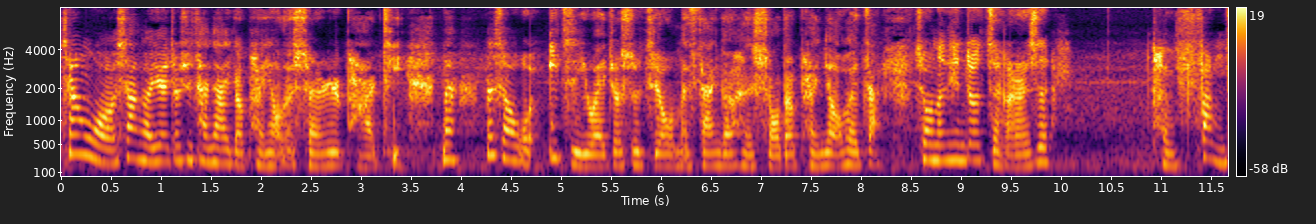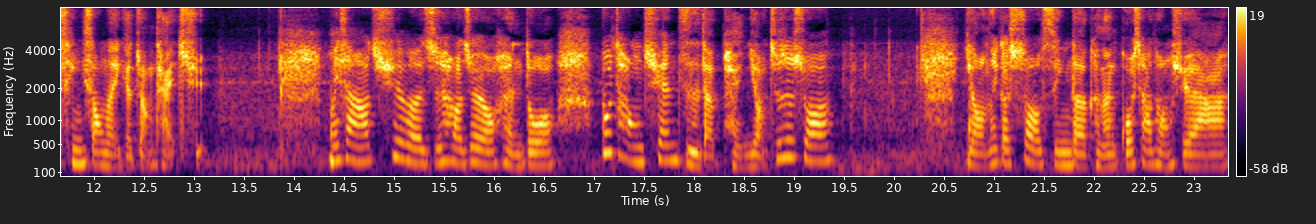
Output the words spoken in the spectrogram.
像我上个月就去参加一个朋友的生日 party，那那时候我一直以为就是只有我们三个很熟的朋友会在，所以我那天就整个人是很放轻松的一个状态去。没想到去了之后，就有很多不同圈子的朋友，就是说有那个寿星的，可能国小同学啊，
